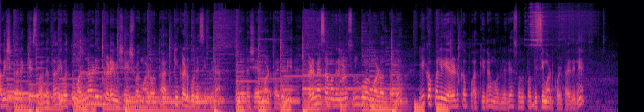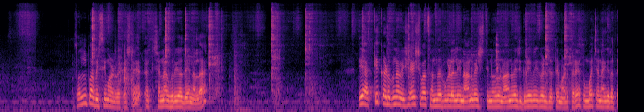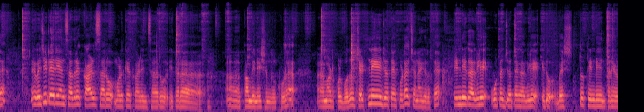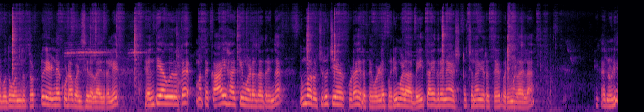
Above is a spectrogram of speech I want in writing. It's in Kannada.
ಆವಿಷ್ಕಾರಕ್ಕೆ ಸ್ವಾಗತ. ಇವತ್ತು ಮಲೆನಾಡಿನ ಕಡೆ ವಿಶೇಷವಾಗಿ ಮಾಡುವಂಥ ಅಕ್ಕಿ ಕಡುಬು ರೆಸಿಪಿನ ಜೊತೆ ಶೇರ್ ಮಾಡ್ತಾ ಇದ್ದೀನಿ. ಕಡಿಮೆ ಸಾಮಗ್ರಿಗಳು ಸುಲಭವಾಗಿ ಮಾಡುವಂಥದ್ದು. ಈ ಕಪ್ಪಲ್ಲಿ ಎರಡು ಕಪ್ ಅಕ್ಕಿನ ಮೊದಲಿಗೆ ಸ್ವಲ್ಪ ಬಿಸಿ ಮಾಡ್ಕೊಳ್ತಾ ಇದ್ದೀನಿ. ಸ್ವಲ್ಪ ಬಿಸಿ ಮಾಡಬೇಕಷ್ಟೇ. ಚೆನ್ನಾಗಿ ಹುರಿಯೋದೇನಲ್ಲ. ಈ ಅಕ್ಕಿ ಕಡುಬನ್ನ ವಿಶೇಷವಾದ ಸಂದರ್ಭಗಳಲ್ಲಿ ನಾನ್ ವೆಜ್ ತಿನ್ನೋರು ನಾನ್ ವೆಜ್ ಗ್ರೇವಿಗಳ ಜೊತೆ ಮಾಡ್ತಾರೆ. ತುಂಬ ಚೆನ್ನಾಗಿರುತ್ತೆ. ವೆಜಿಟೇರಿಯನ್ಸ್ ಆದರೆ ಕಾಳು ಸಾರು ಮೊಳಕೆ ಕಾಳಿನ ಸಾರು ಈ ಥರ ಕಾಂಬಿನೇಷನಲ್ಲಿ ಕೂಡ ಮಾಡ್ಕೊಳ್ಬೋದು. ಚಟ್ನಿ ಜೊತೆ ಕೂಡ ಚೆನ್ನಾಗಿರುತ್ತೆ. ತಿಂಡಿಗಾಗಲಿ, ಊಟದ ಜೊತೆಗಾಗಲಿ ಇದು ಬೆಸ್ಟ್ ತಿಂಡಿ ಅಂತಲೇ ಹೇಳ್ಬೋದು. ಒಂದು ತೊಟ್ಟು ಎಣ್ಣೆ ಕೂಡ ಬಳಸಿರಲ್ಲ ಇದರಲ್ಲಿ. ಹೆಲ್ತಿಯಾಗೂ ಇರುತ್ತೆ, ಮತ್ತು ಕಾಯಿ ಹಾಕಿ ಮಾಡೋದಾದ್ರಿಂದ ತುಂಬ ರುಚಿ ರುಚಿಯಾಗಿ ಕೂಡ ಇರುತ್ತೆ. ಒಳ್ಳೆ ಪರಿಮಳ ಬೇಯ್ತಾ ಇದ್ರೇ ಅಷ್ಟು ಚೆನ್ನಾಗಿರುತ್ತೆ ಪರಿಮಳ ಎಲ್ಲ. ಈಗ ನೋಡಿ,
